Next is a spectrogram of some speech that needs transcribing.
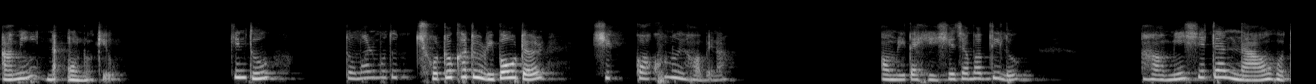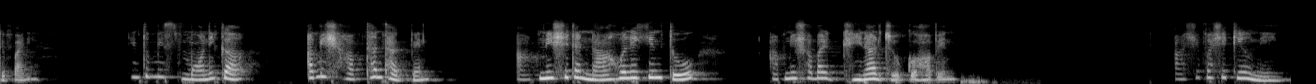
আমি না অন্য কেউ। কিন্তু তোমার মতো ছোটখাটো রিপোর্টার সে কখনোই হবে না। অমৃতা হেসে জবাব দিল, আমি সেটা নাও হতে পারি। কিন্তু মিস মনিকা, আপনি সাবধান থাকবেন। আপনি সেটা না হলে কিন্তু আপনি সবার ঘৃণার যোগ্য হবেন। আশেপাশে কেউ নেই।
